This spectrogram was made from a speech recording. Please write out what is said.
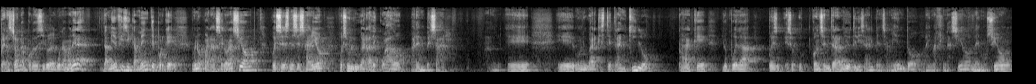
persona, por decirlo de alguna manera, también físicamente, porque, bueno, para hacer oración, pues es necesario pues un lugar adecuado para empezar. Eh, eh, un lugar que esté tranquilo, para que yo pueda, pues eso, concentrarme y utilizar el pensamiento, la imaginación, la emoción.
